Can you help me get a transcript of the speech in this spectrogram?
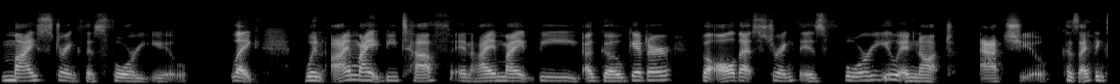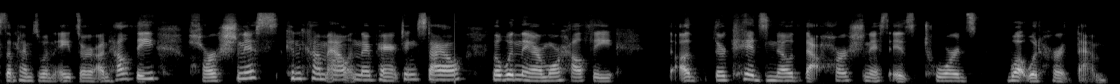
my strength is for you. Like when I might be tough and I might be a go getter, but all that strength is for you and not at you. Because I think sometimes when eights are unhealthy, harshness can come out in their parenting style. But when they are more healthy, uh, their kids know that, that harshness is towards what would hurt them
